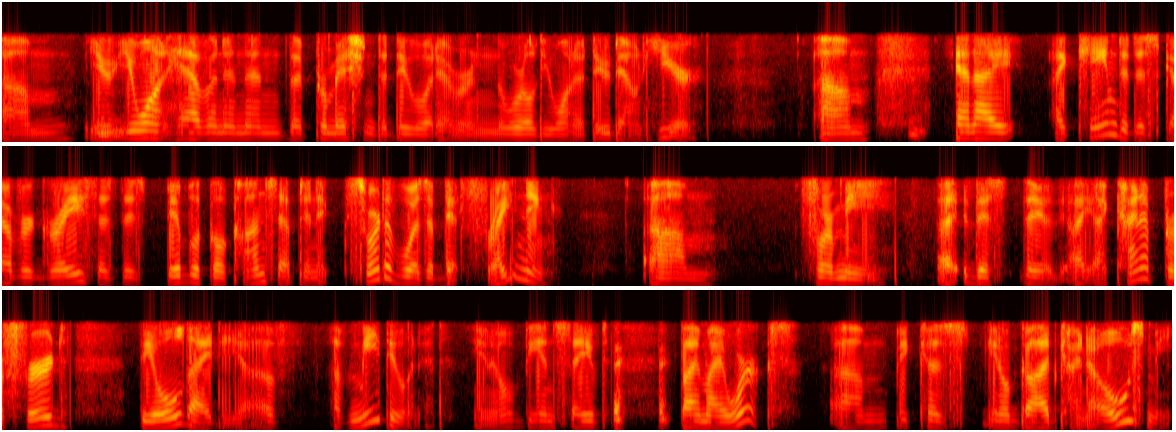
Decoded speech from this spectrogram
Um, you you want heaven and then the permission to do whatever in the world you want to do down here. Um, and I I came to discover grace as this biblical concept, and it sort of was a bit frightening um, for me. Uh, this the, I, I kind of preferred the old idea of of me doing it, you know, being saved by my works, um, because you know God kind of owes me.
